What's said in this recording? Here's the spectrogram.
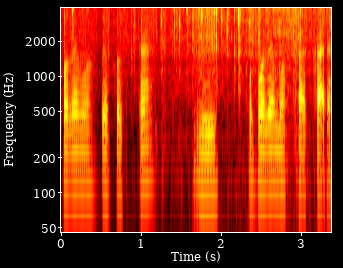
podemos depositar y lo podemos sacar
